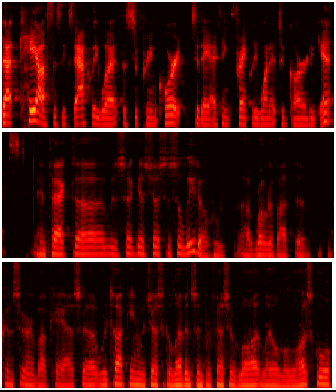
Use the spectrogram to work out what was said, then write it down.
that chaos is exactly what the Supreme Court today, I think, frankly, wanted to guard against. In fact, uh, it was, I guess, Justice Alito who uh, wrote about the concern about chaos. Uh, we're talking with Jessica Levinson, professor of law at Loyola Law School,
